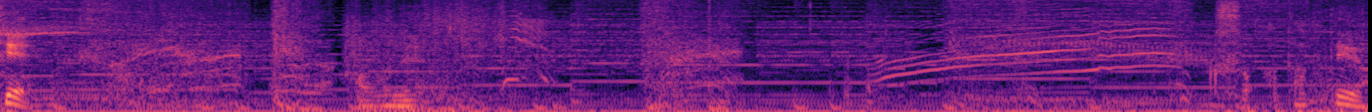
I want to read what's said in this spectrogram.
け危ねえ。くそ当たってよ。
